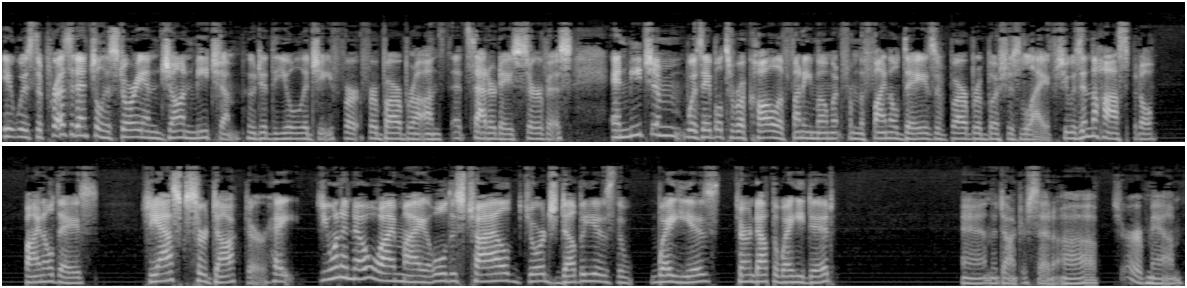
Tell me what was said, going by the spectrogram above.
it was the presidential historian Jon Meacham who did the eulogy for, for Barbara on at Saturday's service. And Meacham was able to recall a funny moment from the final days of Barbara Bush's life. She was in the hospital, final days. She asks her doctor, Hey, do you want to know why my oldest child, George W., is the way he is, turned out the way he did? And the doctor said, Uh, sure, ma'am.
